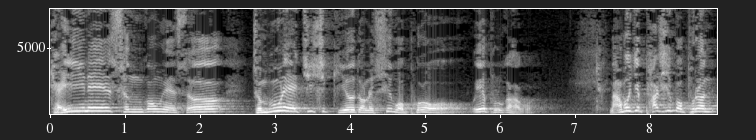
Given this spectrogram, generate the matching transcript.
개인의 성공에서 전문적 지식 기여도는 15%에 불과하고 나머지 85%는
